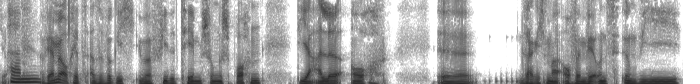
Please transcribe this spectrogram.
Ja. Ähm, Wir haben ja auch jetzt also wirklich über viele Themen schon gesprochen, die ja alle auch, äh, sage ich mal, auch wenn wir uns irgendwie,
